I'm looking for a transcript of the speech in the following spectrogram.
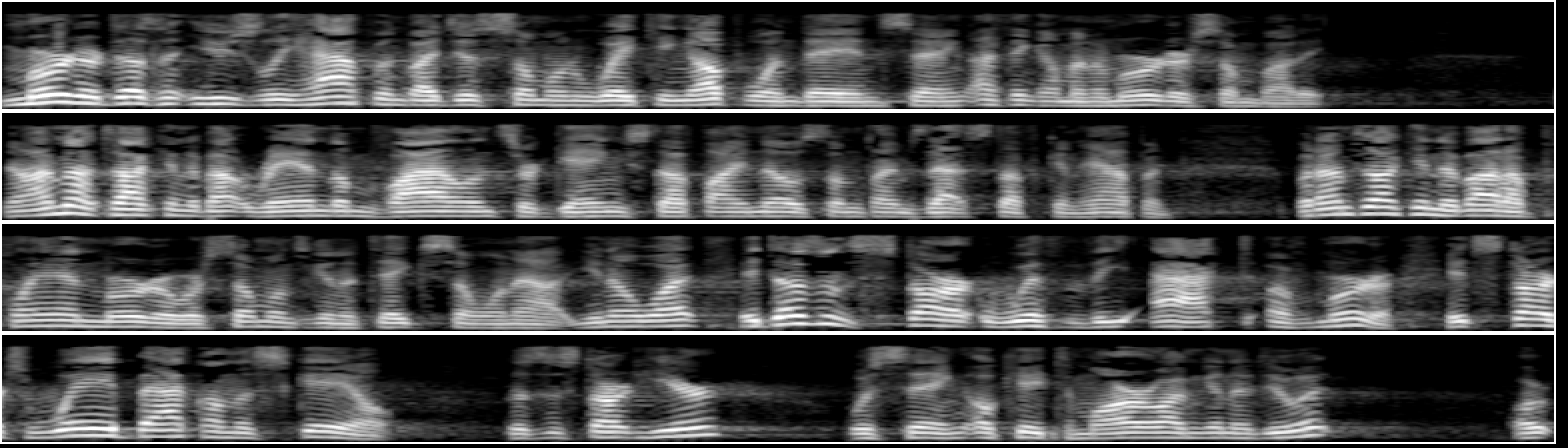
Murder doesn't usually happen by just someone waking up one day and saying, I think I'm going to murder somebody. Now, I'm not talking about random violence or gang stuff. I know sometimes that stuff can happen. But I'm talking about a planned murder where someone's going to take someone out. You know what? It doesn't start with the act of murder. It starts way back on the scale. Does it start here with saying, okay, tomorrow I'm going to do it? Or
